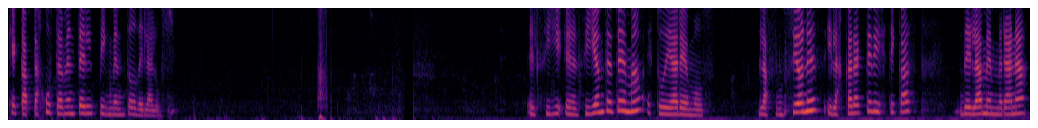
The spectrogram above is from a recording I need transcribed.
que capta justamente el pigmento de la luz. en el siguiente tema estudiaremos las funciones y las características de la membrana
